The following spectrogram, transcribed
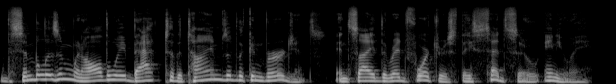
The symbolism went all the way back to the times of the Convergence. Inside the Red Fortress, they said so anyway.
